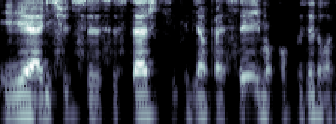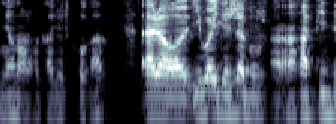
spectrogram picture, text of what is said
Et à l'issue de ce, stage qui s'était bien passé, ils m'ont proposé de revenir dans leur graduate programme. Alors, EY, euh, déjà, bon, un rapide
